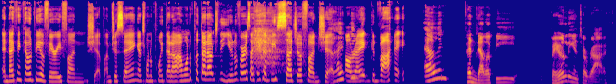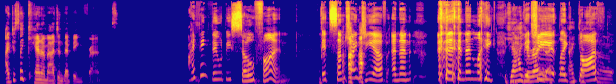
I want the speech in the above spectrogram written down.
And I think that would be a very fun ship. I'm just saying. I just want to point that out. I want to put that out into the universe. I think that'd be such a fun ship. All. Goodbye. Elle and Penelope barely interact. I just like can't imagine them being friends. I think they would be so fun. It's Sunshine GF and then and then like Yeah, you're bitchy right. I- like I goth so.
